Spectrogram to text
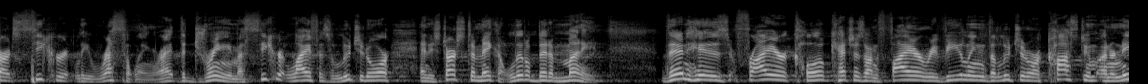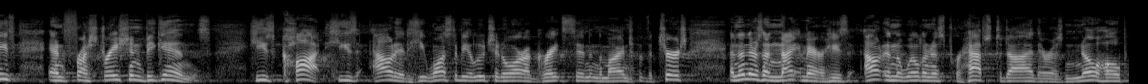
Starts secretly wrestling, right? The dream, a secret life as a luchador, and he starts to make a little bit of money. Then his friar cloak catches on fire, revealing the luchador costume underneath, and frustration begins. He's caught, he's outed, he wants to be a luchador, a great sin in the mind of the church. And then there's a nightmare. He's out in the wilderness, perhaps to die. There is no hope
